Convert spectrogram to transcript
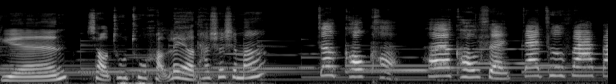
原。小兔兔好累哦，它说什么？这口渴，喝了口水再出发吧。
